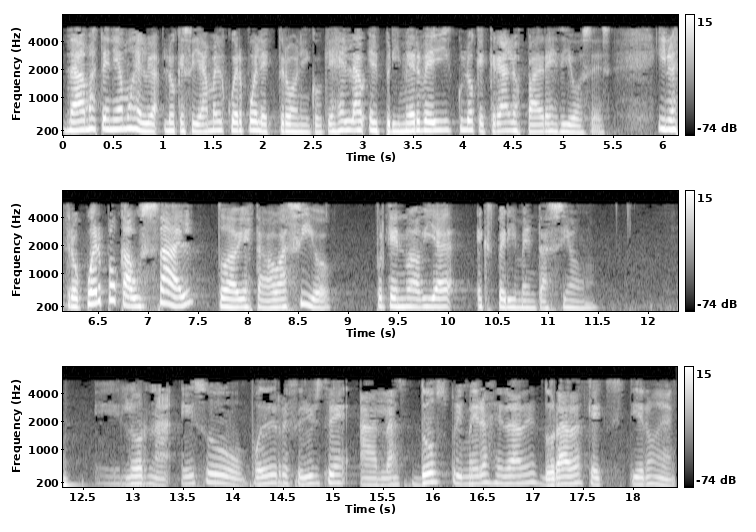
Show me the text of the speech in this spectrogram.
Nada más teníamos lo que se llama el cuerpo electrónico, que es el, el primer vehículo que crean los padres dioses. Y nuestro cuerpo causal todavía estaba vacío, porque no había experimentación. Lorna, ¿eso puede referirse a las dos primeras edades doradas que existieron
